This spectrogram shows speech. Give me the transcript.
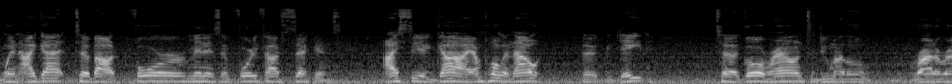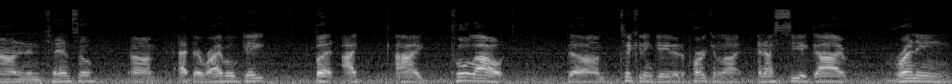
when I got to about four minutes and 45 seconds, I see a guy, I'm pulling out the, the gate to go around to do my little ride around and then cancel um, at the arrival gate. But I, I pull out the um, ticketing gate of the parking lot and I see a guy running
